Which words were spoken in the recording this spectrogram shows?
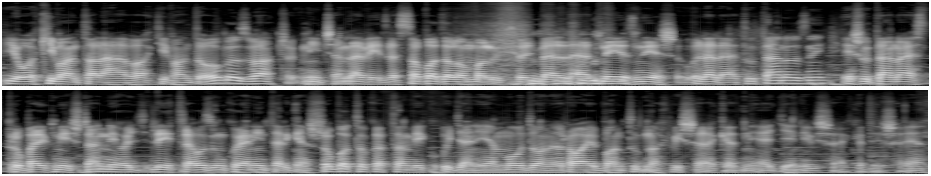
jól ki van találva, ki van dolgozva, csak nincsen levédve szabadalommal, úgyhogy be lehet nézni és le lehet utánozni, és utána ezt próbáljuk mi is tenni, hogy létrehozunk olyan intelligens robotokat, amik ugyanilyen módon rajban tudnak viselkedni egyéni viselkedés helyett.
